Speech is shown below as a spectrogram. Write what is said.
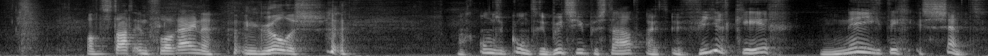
Want het staat in florijnen, in guldens. Onze contributie bestaat uit 4 keer 90 cent.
